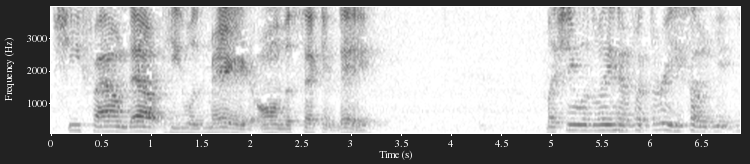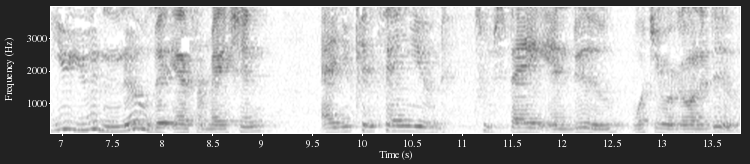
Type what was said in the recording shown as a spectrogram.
she found out he was married on the second day. But she was with him for three, so you you, knew the information, and you continued to stay and do what you were going to do.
